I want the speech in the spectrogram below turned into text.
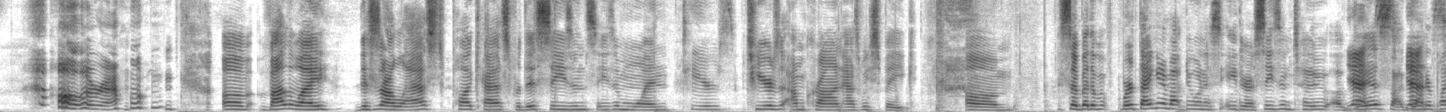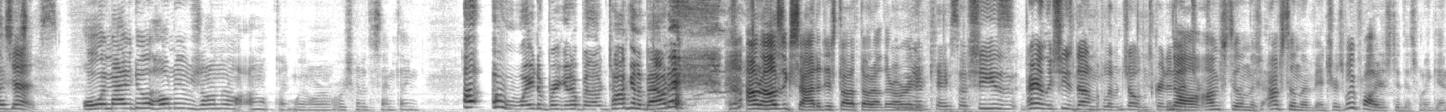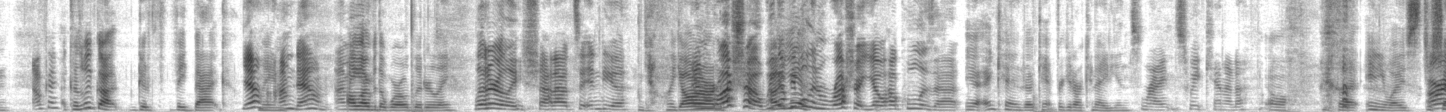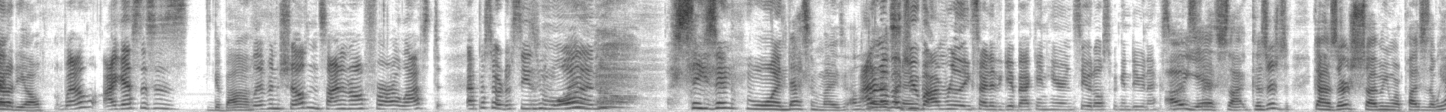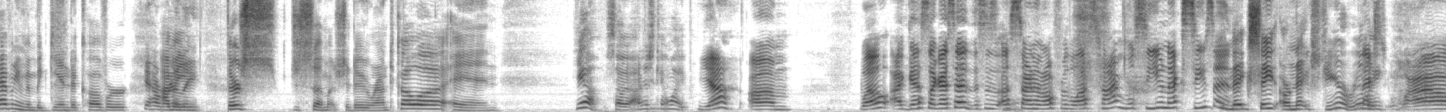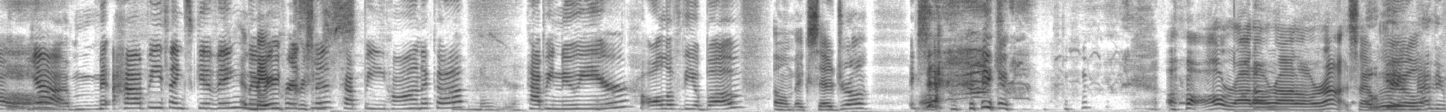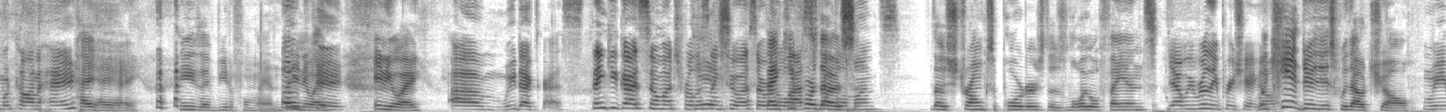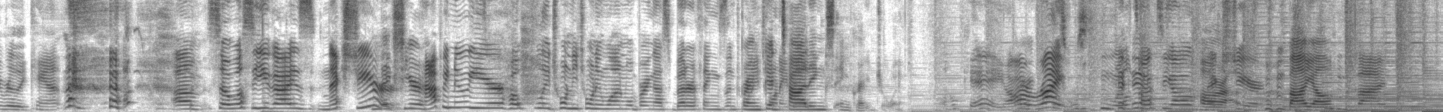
all around. Um, by the way, this is our last podcast for this season, season one. Tears. Tears, I'm crying as we speak. Um, so, but we're thinking about doing a, either a season two of Yes. this, like going to places, Yes. or we might even do a whole new genre. I don't think we are. We're just gonna do the same thing. Oh, way to bring it up without talking about it. I don't know. I was excited. Just thought I'd throw it out there already. Okay, so she's apparently she's done with living Sheldon's great No. I'm still in the. I'm still in the adventures. We probably just did this one again okay. because we've got good feedback. Yeah, I I'm down. I mean, all over the world, literally. literally. Shout out to India Y'all are and Russia. We Oh, got people yeah. in Russia. Yo, how cool is that? Yeah, and Canada. Can't forget our Canadians. Right, sweet Canada. Oh, but anyways, just shout right. out to y'all. Well, I guess this is Goodbye. Liv and Sheldon signing off for our last episode of season one. Season one. That's amazing. I don't know about you, but I'm really excited to get back in here and see what else we can do next. Oh yes, like because there's guys, there's so many more places that we haven't even begun to cover. Yeah, I mean, there's just so much to do around Toccoa, and yeah, so I just can't wait. yeah. Um. Well, I guess like I said, this is us signing off for the last time. We'll see you next season. Next se- or next year, really. Next, wow. yeah. M- happy Thanksgiving. Merry, Merry Christmas, Christmas. Happy Hanukkah. New Year. Happy New Year. All of the above. Um, etc. Exactly. all right, all right, all right. So okay, we'll. Matthew McConaughey. Hey, hey, hey. He's a beautiful man. But anyway, Okay. anyway, Um, we digress. Thank you guys so much for listening Yes. to us over Thank the you last for couple those- of months. Those strong supporters, those loyal fans. Yeah, we really appreciate We y'all. can't do this without y'all. We really can't. um, so we'll see you guys next year. Next year. Happy New Year. Hopefully 2021 will bring us better things than 2020. Bring good tidings and great joy. Okay. All right. we'll talk to y'all All next right. year. Bye, y'all. Bye.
